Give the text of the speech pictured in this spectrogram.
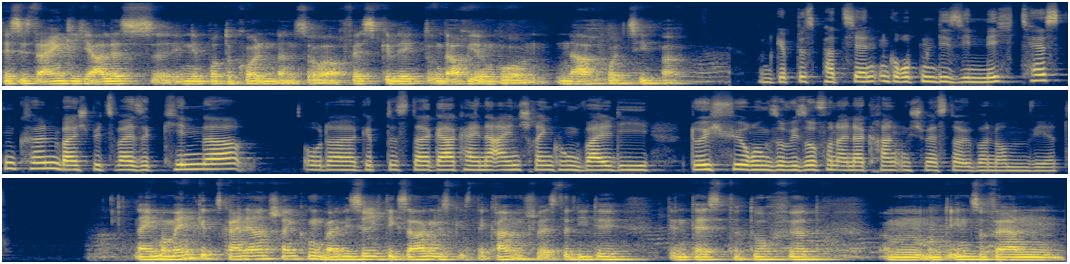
das ist eigentlich alles äh, in den Protokollen dann so auch festgelegt und auch irgendwo nachvollziehbar. Und gibt es Patientengruppen, die Sie nicht testen können, beispielsweise Kinder? Oder gibt es da gar keine Einschränkung, weil die Durchführung sowieso von einer Krankenschwester übernommen wird? Nein, im Moment gibt es keine Einschränkung, weil, wie Sie richtig sagen, es ist eine Krankenschwester, die, die den Test durchführt. Ähm, und insofern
